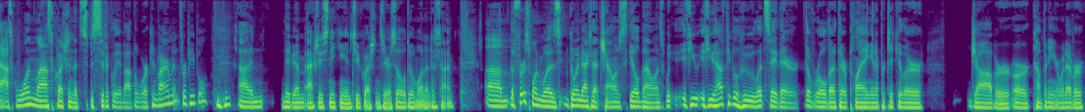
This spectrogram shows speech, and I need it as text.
ask one last question that's specifically about the work environment for people. Mm-hmm. Uh, and maybe I'm actually sneaking in two questions here, so we'll do them one at a time. Um, the first one was going back to that challenge skill balance. If you if you have people who, let's say, they're the role that they're playing in a particular job or or company or whatever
